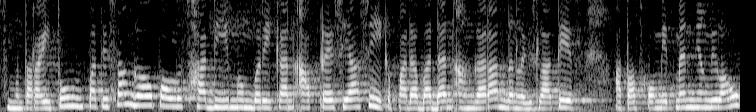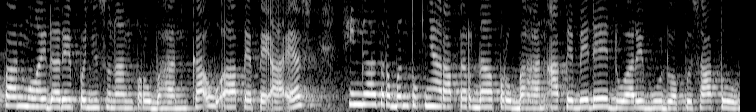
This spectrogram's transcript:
Sementara itu, Bupati Sanggau Paulus Hadi memberikan apresiasi kepada Badan Anggaran dan Legislatif atas komitmen yang dilakukan mulai dari penyusunan perubahan KUA PPAS hingga terbentuknya Raperda Perubahan APBD 2021.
